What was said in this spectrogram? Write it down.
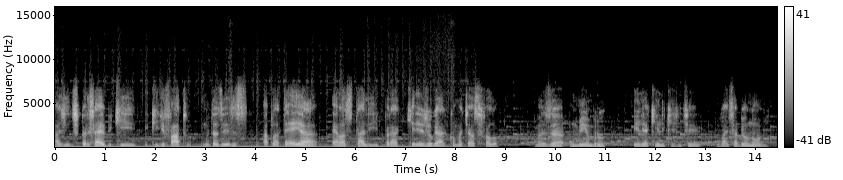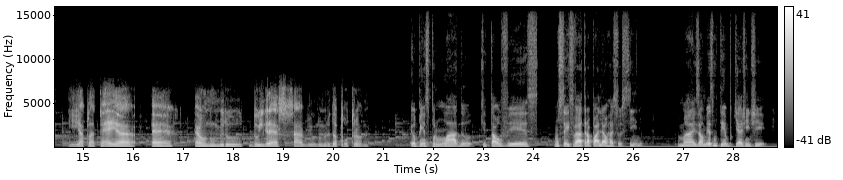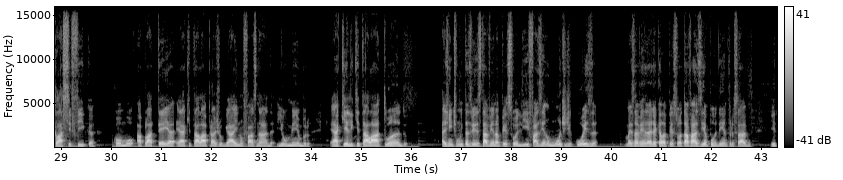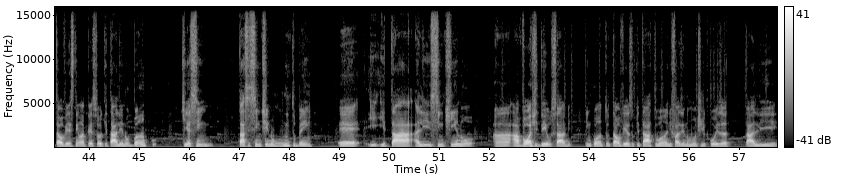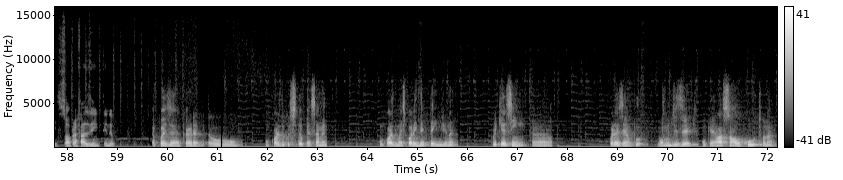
a gente percebe que, que de fato, muitas vezes a plateia ela está ali para querer julgar, como a Chelsea falou. Mas uh, o membro, ele é aquele que a gente vai saber o nome. E a plateia é é o número do ingresso, sabe? O número da poltrona. Eu penso por um lado que talvez, não sei se vai atrapalhar o raciocínio, mas ao mesmo tempo que a gente classifica como a plateia é a que tá lá para julgar e não faz nada, e o membro é aquele que tá lá atuando, a gente muitas vezes está vendo a pessoa ali fazendo um monte de coisa, mas na verdade aquela pessoa tá vazia por dentro, sabe? E talvez tenha uma pessoa que tá ali no banco que, assim, tá se sentindo muito bem é, e, e tá ali sentindo a, a voz de Deus, sabe? Enquanto talvez o que tá atuando e fazendo um monte de coisa tá ali só para fazer, entendeu? É, pois é, cara. Eu concordo com esse teu pensamento. Concordo, mas porém depende, né? Porque assim, uh, por exemplo, vamos dizer que com relação ao culto, né?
